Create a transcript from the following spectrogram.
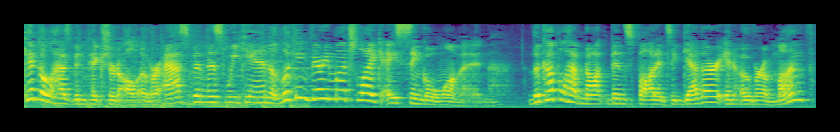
Kendall has been pictured all over Aspen this weekend, looking very much like a single woman. The couple have not been spotted together in over a month,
